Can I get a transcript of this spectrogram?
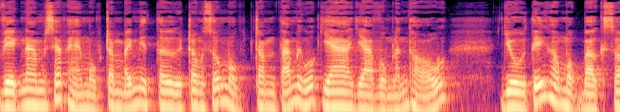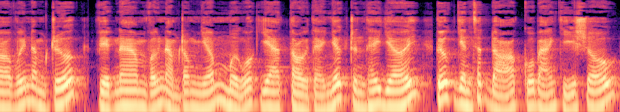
Việt Nam xếp hạng 174 trong số 180 quốc gia và vùng lãnh thổ. Dù tiến hơn một bậc so với năm trước, Việt Nam vẫn nằm trong nhóm 10 quốc gia tồi tệ nhất trên thế giới, tước danh sách đỏ của bảng chỉ số,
